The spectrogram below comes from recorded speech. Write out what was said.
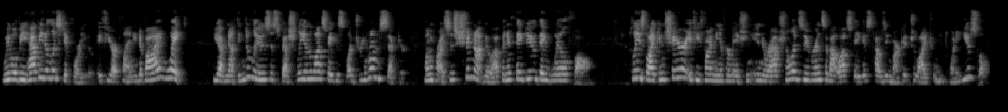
We will be happy to list it for you. If you are planning to buy, wait. You have nothing to lose, especially in the Las Vegas luxury homes sector. Home prices should not go up, and if they do, they will fall. Please like and share if you find the information in Irrational Exuberance about Las Vegas housing market July 2020 useful.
